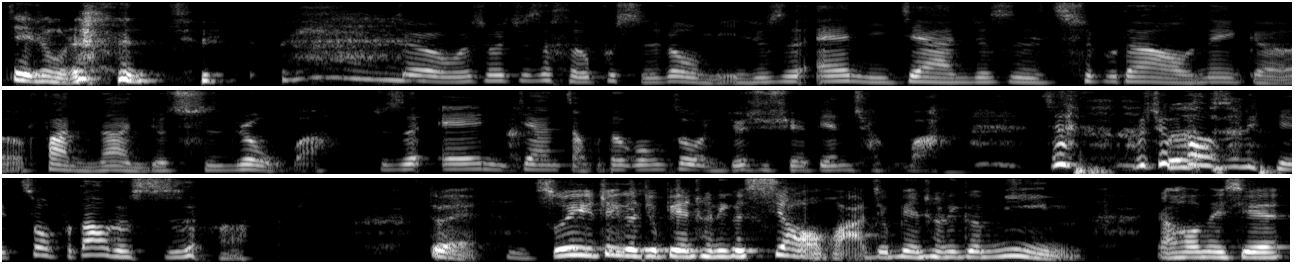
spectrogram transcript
这种人。对，我说就是何不食肉糜，就是哎，你既然就是吃不到那个饭，那你就吃肉吧。就是哎，你既然找不到工作，你就去学编程吧。这不就告诉你做不到的事啊？对，所以这个就变成了一个笑话，就变成了一个 meme。然后那些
